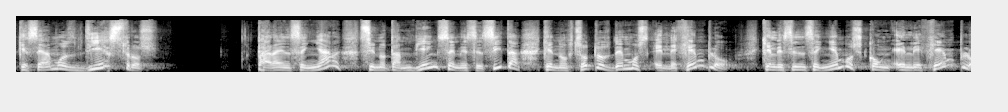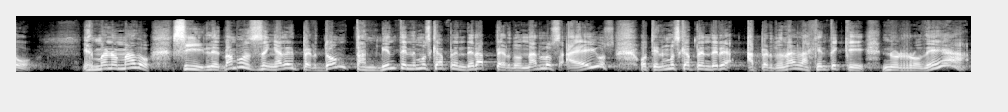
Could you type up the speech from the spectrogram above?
que seamos diestros para enseñar, sino también se necesita que nosotros demos el ejemplo, que les enseñemos con el ejemplo. Hermano amado, si les vamos a enseñar el perdón, también tenemos que aprender a perdonarlos a ellos o tenemos que aprender a perdonar a la gente que nos rodea.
